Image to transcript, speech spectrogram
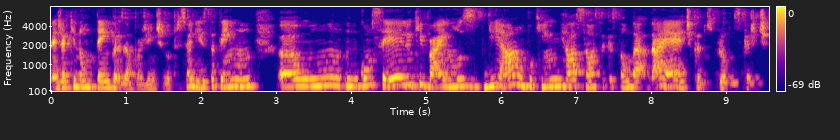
né? Já que não tem, por exemplo, a gente nutricionista tem um, uh, um, um, conselho que vai nos guiar um pouquinho em relação a essa questão da, da ética dos produtos que a gente,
